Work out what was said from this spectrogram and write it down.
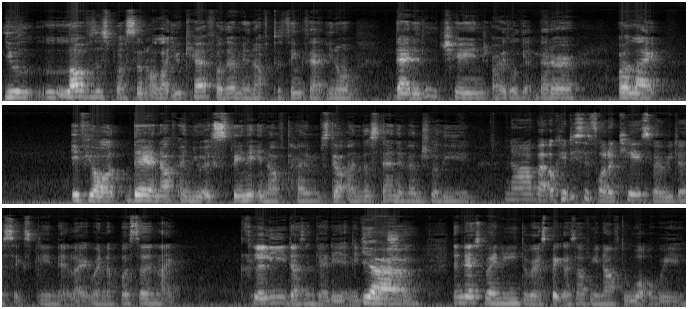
you love this person or like you care for them enough to think that, you know, that it'll change or it'll get better or like if you're there enough and you explain it enough times, they'll understand eventually. Nah, but okay, this is for the case where we just explain that like when a person like clearly doesn't get it and they keep Yeah. pushing, then that's when you need to respect yourself enough to walk away.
